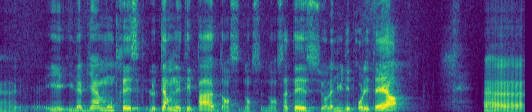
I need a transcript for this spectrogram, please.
euh, il a bien montré, le terme n'était pas dans, sa thèse sur la nuit des prolétaires, euh,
